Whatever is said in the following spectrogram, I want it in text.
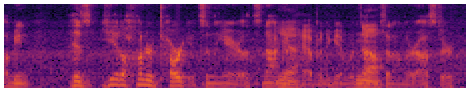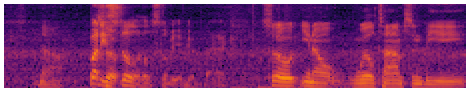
I mean, his he had 100 targets in the air. That's not going Yeah. to happen again with No. Thompson on the roster. No. But he's So- still he'll still be a good back. So, you know, will Thompson be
